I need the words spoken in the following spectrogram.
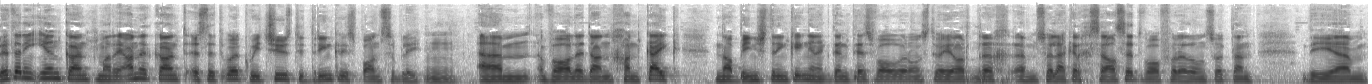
Dit aan die een kant, maar aan die ander kant is dit ook we choose to drink responsibly. Mm. Ehm mm. um, waar hulle dan gaan kyk na binge drinking en ek dink dis waaroor ons 2 jaar mm. terug ehm um, so lekker gesels het waarvoor hulle ons ook dan die ehm um,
